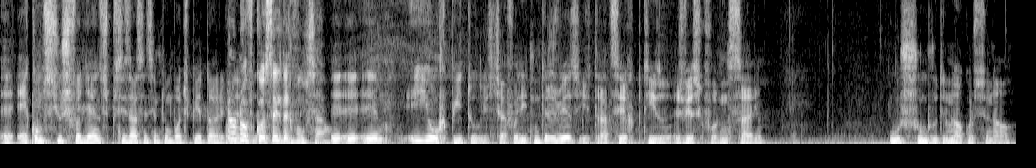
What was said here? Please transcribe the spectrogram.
É como se os falhanços precisassem sempre de um bode expiatório. É o novo Conselho da Revolução. É, é, é, E eu repito, isto já foi dito muitas vezes e terá de ser repetido as vezes que for necessário, os chumos do Tribunal Constitucional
